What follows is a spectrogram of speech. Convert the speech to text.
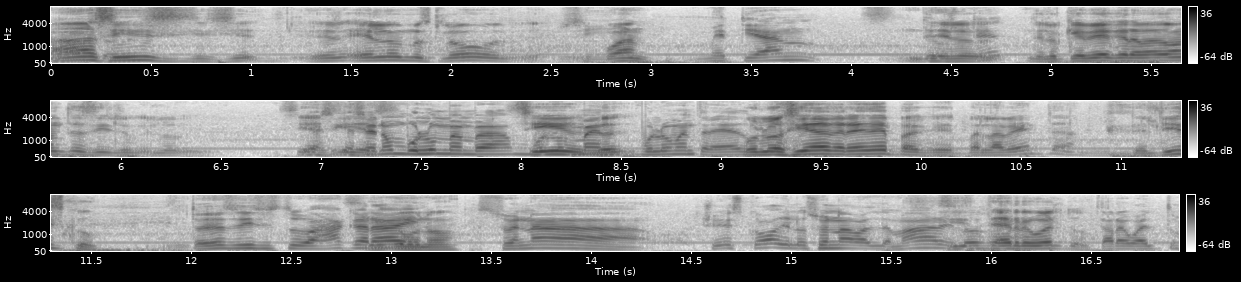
Ah, sí, sí, sí, Él, él los mezcló, Sí. Juan. Metían de, De lo, usted de lo que había grabado antes y lo, lo- sí, y así hacer es. un volumen, ¿verdad? Un Sí, volumen, lo- volumen 3. Pues lo hacía adrede para, que, para la venta del disco. Entonces dices tú, ah, caray, no. suena Chuy Scott y lo suena Valdemar. y lo está revuelto. Está revuelto.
